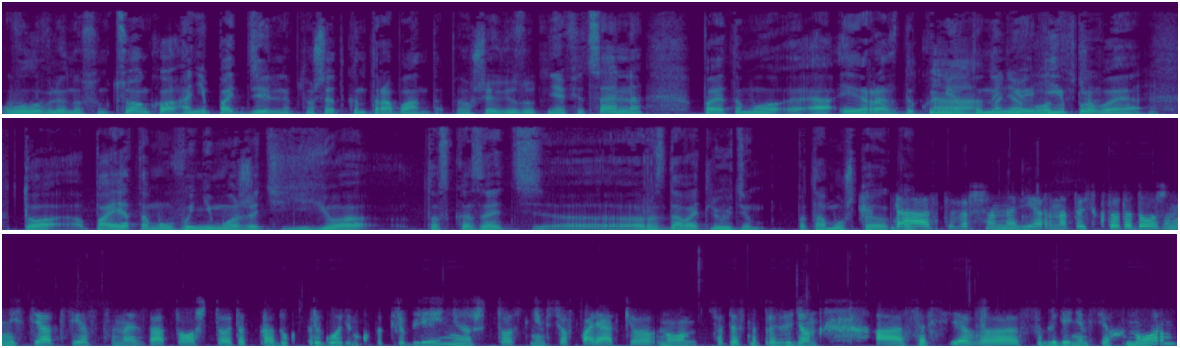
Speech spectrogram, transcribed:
выловленную санкционку, они поддельные, потому что это контрабанда, потому что ее везут неофициально, поэтому э, и раз документы а, на понятно, нее вот липовые, то поэтому вы не можете ее, так сказать, э, раздавать людям потому что... Да, как... совершенно да. верно. То есть кто-то должен нести ответственность за то, что этот продукт пригоден к употреблению, что с ним все в порядке, ну, он, соответственно, произведен а, со все, с соблюдением всех норм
